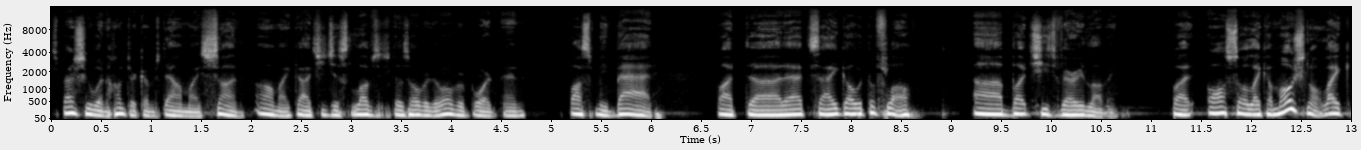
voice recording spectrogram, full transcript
especially when Hunter comes down, my son. Oh my God, she just loves it. She goes over the overboard, man. Busts me bad. But uh, that's, I go with the flow. Uh, but she's very loving, but also like emotional. Like,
